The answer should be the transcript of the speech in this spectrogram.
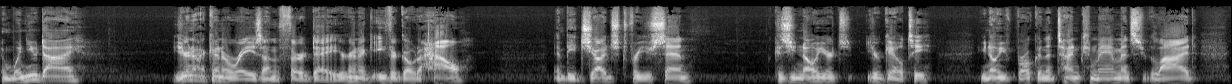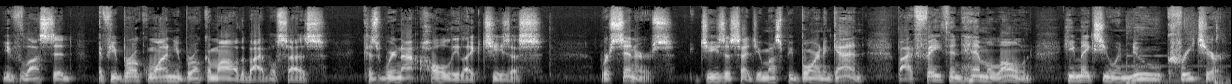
And when you die, you're not going to raise on the third day. You're going to either go to hell and be judged for your sin because you know you're you're guilty. You know you've broken the 10 commandments, you've lied, you've lusted. If you broke one, you broke them all, the Bible says, because we're not holy like Jesus. We're sinners. Jesus said you must be born again by faith in him alone. He makes you a new creature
